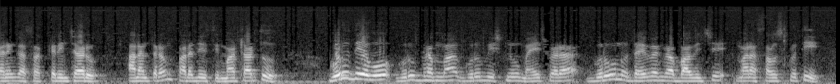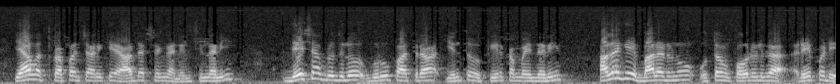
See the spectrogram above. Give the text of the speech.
ఘనంగా సత్కరించారు. అనంతరం పరదేశి మాట్లాడుతూ గురుదేవో గురు బ్రహ్మ గురు విష్ణు మహేశ్వర గురువును దైవంగా భావించే మన సంస్కృతి యావత్ ప్రపంచానికే ఆదర్శంగా నిలిచిందని దేశాభివృద్ధిలో గురువు పాత్ర ఎంతో కీలకమైందని అలాగే బాలలను ఉత్తమ పౌరులుగా రేపటి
